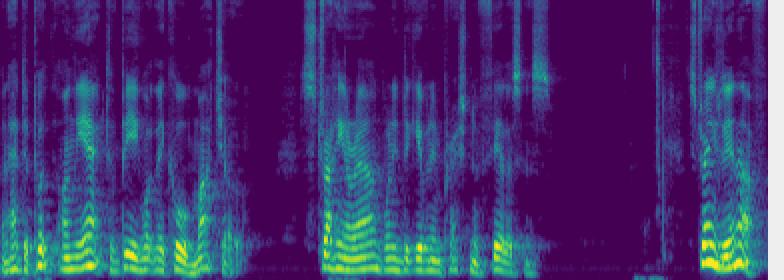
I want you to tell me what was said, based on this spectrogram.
and had to put on the act of being what they call macho, strutting around wanting to give an impression of fearlessness. Strangely enough,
